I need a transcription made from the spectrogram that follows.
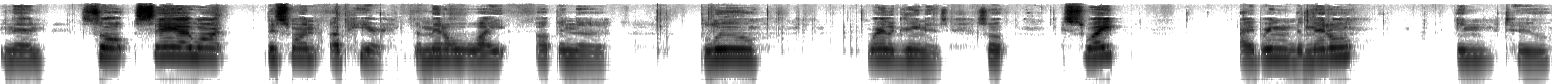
And then, so say I want this one up here, the middle white up in the blue, where the green is. So I swipe, I bring the middle into,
